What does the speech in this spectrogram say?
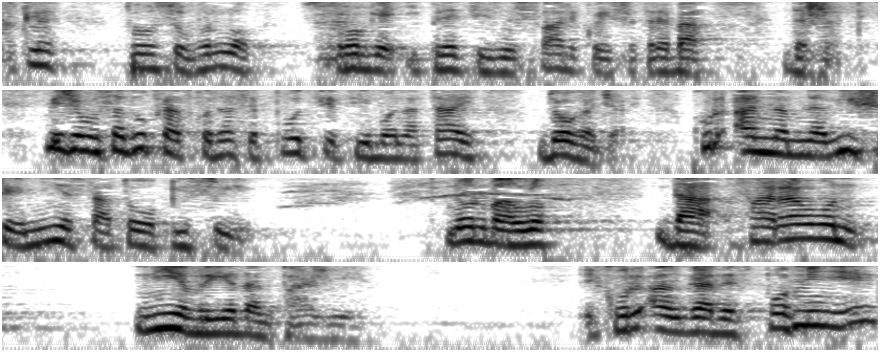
Dakle, to su vrlo stroge i precizne stvari koje se treba držati. Mi ćemo sad ukratko da se podsjetimo na taj događaj. Kur'an nam na više mjesta to opisuje. Normalno da faraon nije vrijedan pažnje. I Kur'an ga ne spominje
